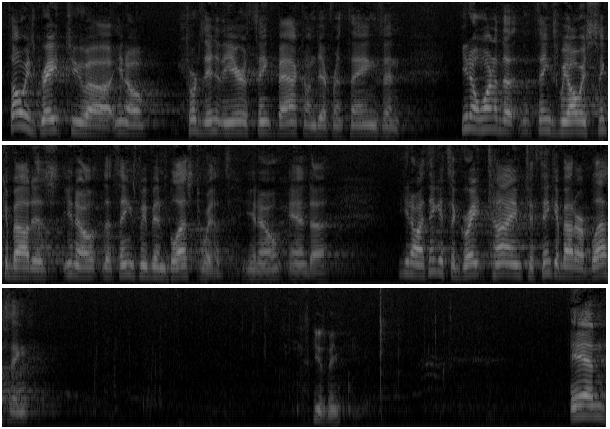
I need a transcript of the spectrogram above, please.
it's always great to, uh, you know, towards the end of the year, think back on different things. And, you know, one of the, things we always think about is, you know, the things we've been blessed with, you know. And, uh, you know, I think it's a great time to think about our blessings. Excuse me. And,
